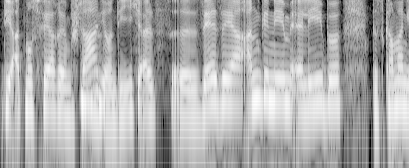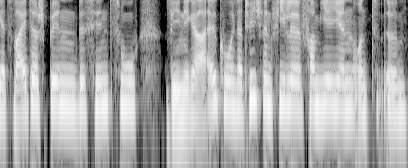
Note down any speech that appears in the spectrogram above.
die Atmosphäre im Stadion, mhm. die ich als äh, sehr, sehr angenehm angenehm erlebe. Das kann man jetzt weiterspinnen bis hin zu weniger Alkohol. Natürlich, wenn viele Familien und ähm,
